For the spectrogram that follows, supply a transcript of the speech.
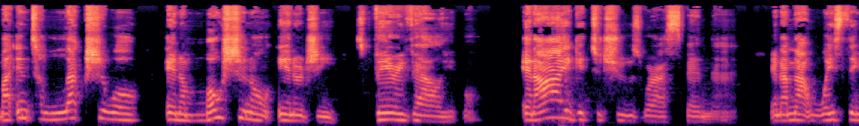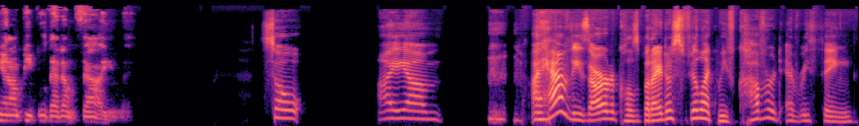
my intellectual and emotional energy is very valuable. And I get to choose where I spend that. And I'm not wasting it on people that don't value it. So I um I have these articles, but I just feel like we've covered everything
